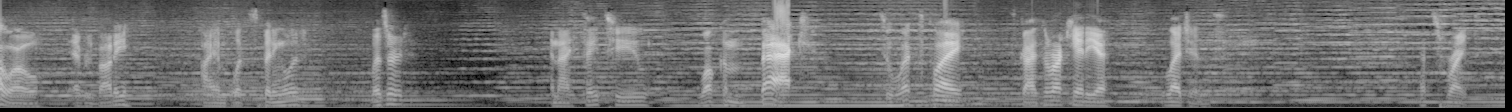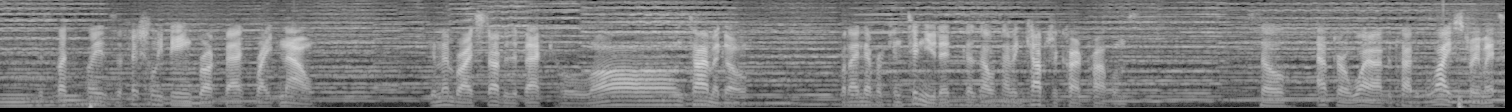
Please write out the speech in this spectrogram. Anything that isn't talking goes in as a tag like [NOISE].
Hello, everybody. I am Blitz Spinning Lizard, and I say to you, welcome back to Let's Play Skies of Arcadia Legends. That's right. This Let's Play is officially being brought back right now. Remember, I started it back a long time ago, but I never continued it because I was having capture card problems. So, after a while, I decided to live stream it.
